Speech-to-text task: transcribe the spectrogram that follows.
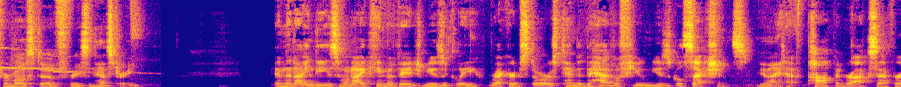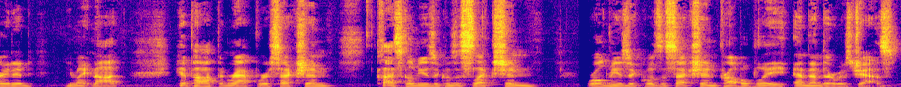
for most of recent history. In the 90s, when I came of age musically, record stores tended to have a few musical sections. You might have pop and rock separated, you might not. Hip hop and rap were a section, classical music was a section, world music was a section, probably, and then there was jazz.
